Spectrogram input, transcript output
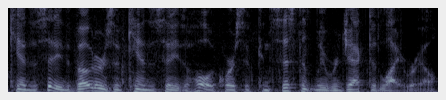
Kansas City. The voters of Kansas City as a whole, of course, have consistently rejected light rail.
